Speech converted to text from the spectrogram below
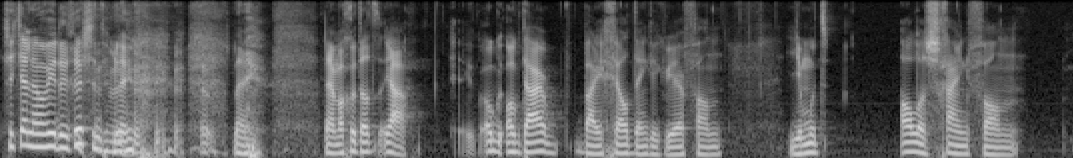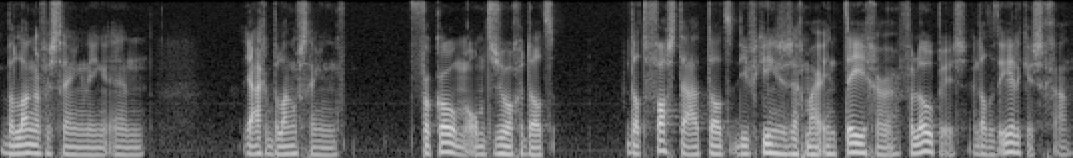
Zit jij nou weer de Russen te beleven? nee. nee, maar goed, dat, ja, ook, ook daarbij geldt denk ik weer van... je moet alle schijn van belangenverstrengeling en... ja, eigenlijk belangenverstrengeling voorkomen... om te zorgen dat, dat vaststaat dat die verkiezingen zeg maar integer verlopen is... en dat het eerlijk is gegaan.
